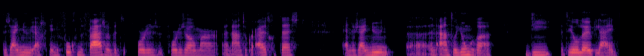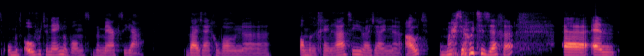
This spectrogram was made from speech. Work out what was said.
we zijn nu eigenlijk in de volgende fase. We hebben het voor de, voor de zomer een aantal keer uitgetest. En er zijn nu uh, een aantal jongeren die het heel leuk lijkt om het over te nemen. Want we merkten, ja, wij zijn gewoon uh, andere generatie. Wij zijn uh, oud, om maar zo te zeggen. Uh, en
